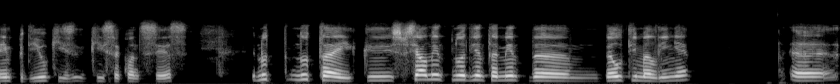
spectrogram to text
impediu que, que isso acontecesse. Notei que, especialmente no adiantamento da, da última linha, uh,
